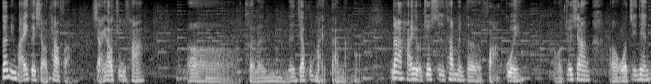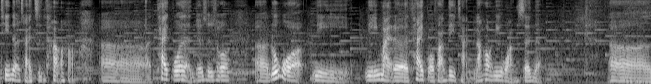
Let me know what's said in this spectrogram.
那你买一个小套房，想要住它，呃，可能人家不买单了哈。那还有就是他们的法规哦，就像呃，我今天听了才知道哈，呃，泰国人就是说，呃，如果你你买了泰国房地产，然后你往生了，呃，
